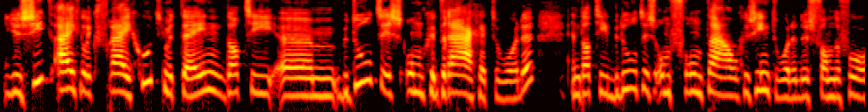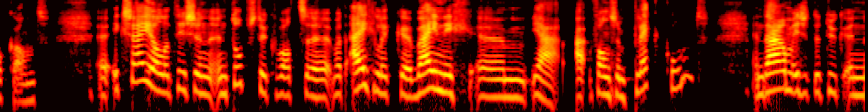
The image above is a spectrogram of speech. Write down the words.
je ziet eigenlijk vrij goed meteen dat hij um, bedoeld is om gedragen te worden. En dat hij bedoeld is om frontaal gezien te worden, dus van de voorkant. Uh, ik zei al, het is een, een topstuk wat, uh, wat eigenlijk uh, weinig um, ja, van zijn plek komt. En daarom is het natuurlijk een,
